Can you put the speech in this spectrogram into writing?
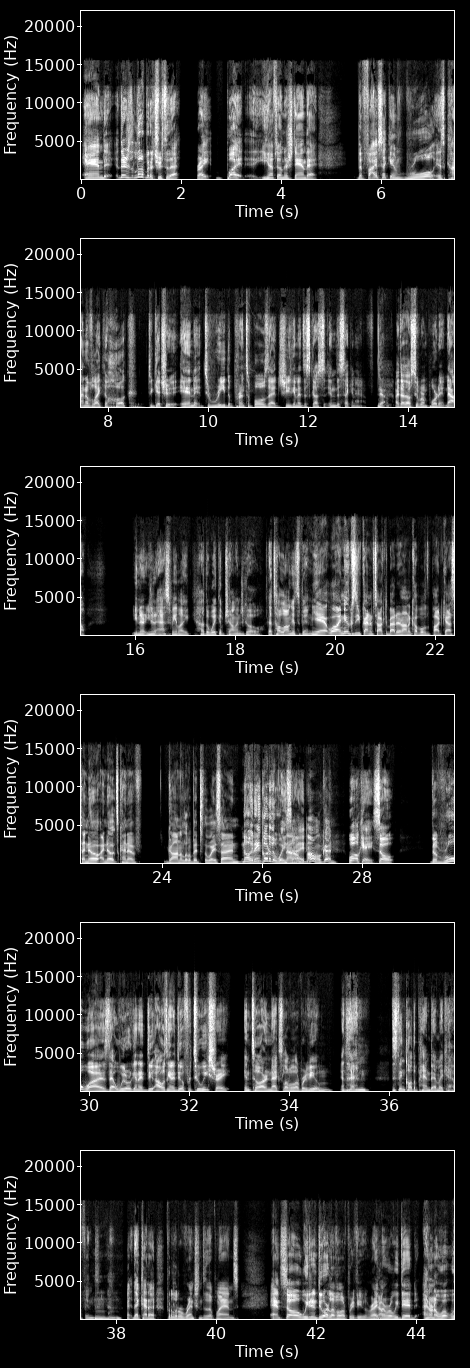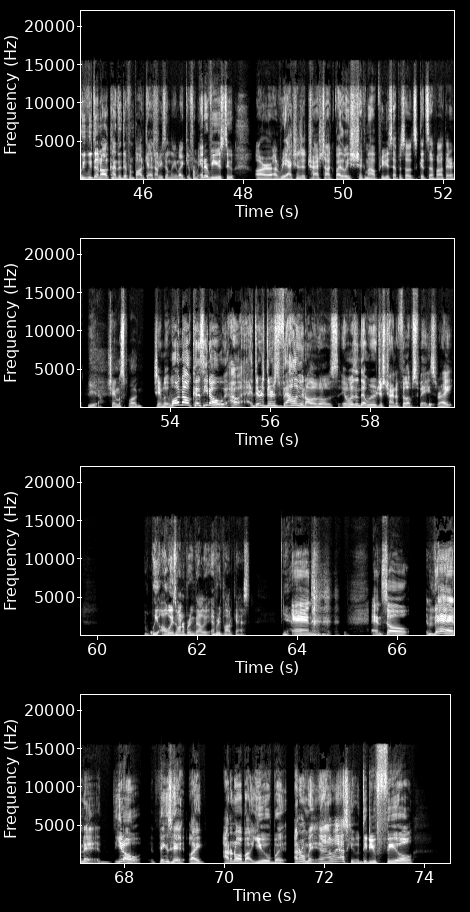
And there's a little bit of truth to that, right? But you have to understand that the five second rule is kind of like the hook to get you in to read the principles that she's going to discuss in the second half. Yeah. I thought that was super important. Now, you know, you didn't ask me like how the wake up challenge go. That's how long it's been. yeah well i knew because you've kind of talked about it on a couple of the podcasts i know i know it's kind of gone a little bit to the wayside No, it didn't go to the No? wayside. oh good Well, okay. So the rule was that we were gonna do. I was gonna do it for two weeks straight until our next level up review, Mm. and then this thing called the pandemic happened. Mhm. that kind of put a little wrench into the plans. And so we didn't do our level up review, right? Yep. Remember we did, I don't know what, we, we've done all kinds of different podcasts Yep. recently, like from interviews to our uh, reactions to Trash Talk. By the way, you should check them out, previous episodes, good stuff out there. yeah shameless plug Shameless. Well, no, because, you know, I, there's, there's value in all of those. It wasn't that we were just trying to fill up space, right? We always want to bring value every podcast. Yeah. And, and so then, you know, things hit. Like, I don't know about you, but I don't know. may- uh, Let me ask you: Did you feel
